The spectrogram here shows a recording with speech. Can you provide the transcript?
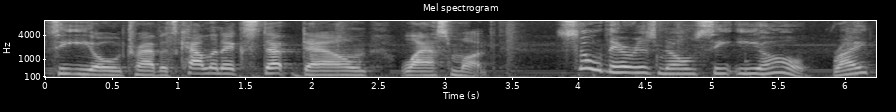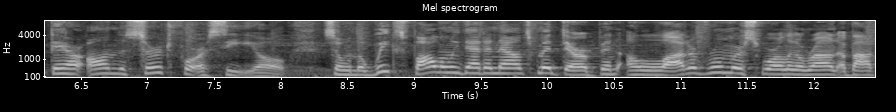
CEO Travis Kalanick stepped down last month. So there is no CEO, right? They are on the search for a CEO. So in the weeks following that announcement, there have been a lot of rumors swirling around about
